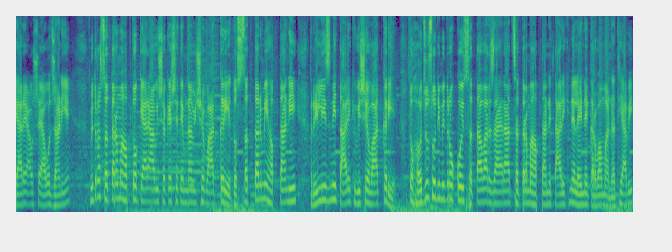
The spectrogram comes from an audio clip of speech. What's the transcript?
ક્યારે આવશે આવો જાણીએ. મિત્રો સત્તરમા હપ્તો ક્યારે આવી શકે છે તેમના વિશે વાત કરીએ તો સત્તરમી હપ્તાની રિલીઝની તારીખ વિશે વાત કરીએ તો હજુ સુધી મિત્રો કોઈ સત્તાવાર જાહેરાત સત્તરમા હપ્તાની તારીખને લઈને કરવામાં નથી આવી.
